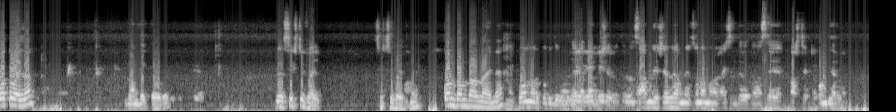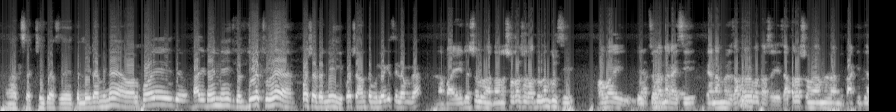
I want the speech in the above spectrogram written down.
কত ভাইজান? দাম দেখতে হবে। 65 সিক্সটি ফাইভ না কম দাম দাম নাই না না কম আর কত দেব হিসেবে সামনে হিসেবে আপনি জন আমার আইছেন ধরে তো আছে পাঁচটা একটা কম দিয়ে আচ্ছা ঠিক আছে। তাহলে এটা আমি না অল্প বাড়িটাই নেই দিয়ে থুয়ে পয়সাটা নেই পয়সা আনতে ভুলে গেছিলাম গা। না ভাই এটা চলবে না আমরা সকাল সকাল দোকান খুলছি। সবাই দুধ চালা না খাইছি। কেন আপনার যাত্রার কথা আছে যাত্রার সময় আমরা আমি বাকি দিয়ে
